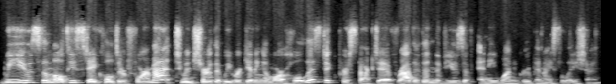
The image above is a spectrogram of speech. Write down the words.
We used the multi-stakeholder format to ensure that we were getting a more holistic perspective rather than the views of any one group in isolation.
